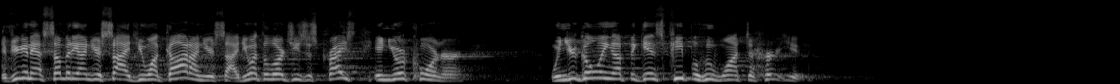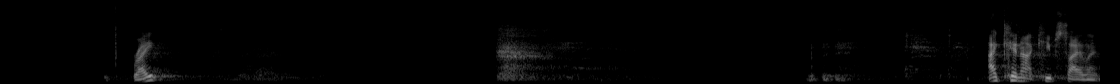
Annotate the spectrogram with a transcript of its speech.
If you're to have somebody on your side, you want God on your side, you want the Lord Jesus Christ in your corner when you're going up against people who want to hurt you. Right? I cannot keep silent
